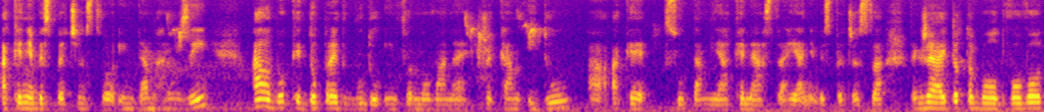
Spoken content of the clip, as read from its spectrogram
aké nebezpečenstvo im tam hrozí, alebo keď dopredu budú informované, že kam idú a aké sú tam nejaké nástrahy a nebezpečenstva. Takže aj toto bol dôvod,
